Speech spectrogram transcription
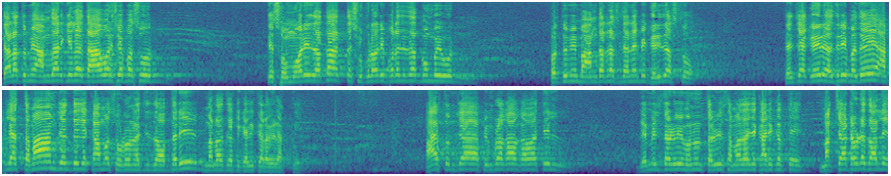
त्याला तुम्ही आमदार केलं दहा वर्षापासून. ते सोमवारी जातात तर शुक्रवारी परत येतात मुंबईहून. पण तुम्ही आमदार नसल्याने मी घरीच असतो. त्यांच्या गैरहजेरीमध्ये आपल्या तमाम जनतेचे कामं सोडवण्याची जबाबदारी मला त्या ठिकाणी करावी लागते. आज तुमच्या पिंपळगाव गावातील जमील तडवी म्हणून तडवी समाजाचे कार्यकर्ते आहेत. मागच्या आठवड्यात आले.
